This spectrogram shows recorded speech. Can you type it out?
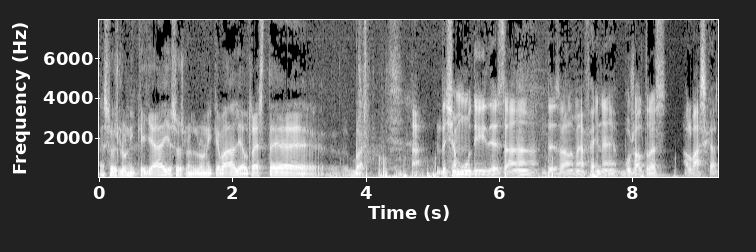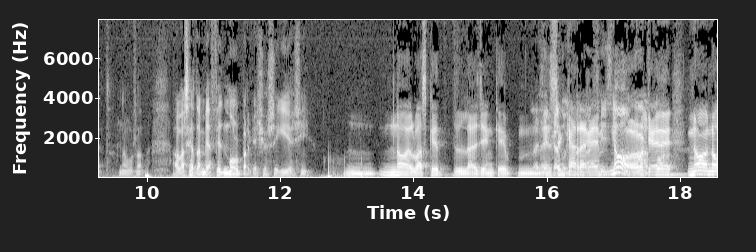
Això és l'únic que hi ha i això és l'únic que val i el reste... eh, Bueno, Ah, Deixa'm-ho dir des de, des de la meva feina, eh? vosaltres, el bàsquet, no vosaltres, el bàsquet també ha fet molt perquè això sigui així. Mm, No, el bàsquet, la gent que La gent ens que encarreguem... sí, sí, no, no, no, que, no, no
